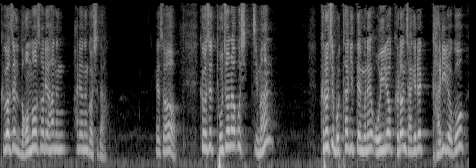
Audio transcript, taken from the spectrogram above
그것을 넘어서려 하는 하려는 것이다. 그래서 그것을 도전하고 싶지만 그러지 못하기 때문에 오히려 그런 자기를 가리려고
